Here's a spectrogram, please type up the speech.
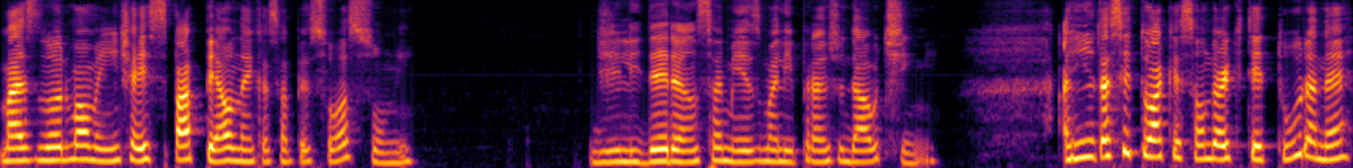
mas normalmente é esse papel, né, que essa pessoa assume de liderança mesmo ali para ajudar o time. A gente até citou a questão da arquitetura, né?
